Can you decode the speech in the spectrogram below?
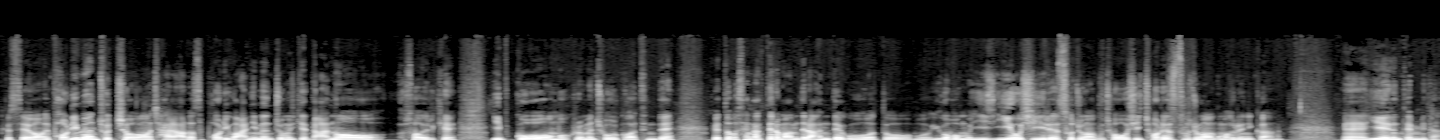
글쎄요. 버리면 좋죠. 잘 알아서 버리고 아니면 좀 이렇게 나눠서 이렇게 입고 뭐 그러면 좋을 것 같은데 그게 또 생각대로 마음대로 안 되고 또 뭐 이거 보면 이, 이 옷이 이래서 소중하고 저 옷이 저래서 소중하고 막 그러니까 예, 이해는 됩니다.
